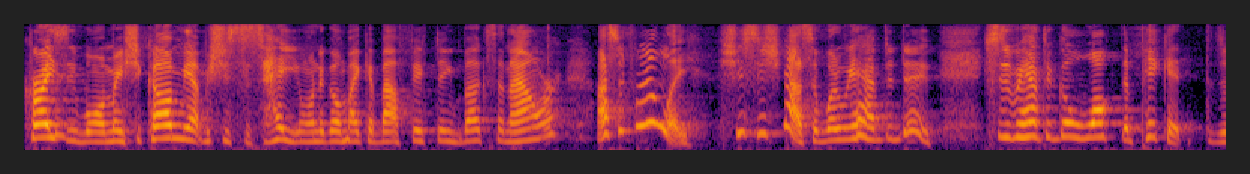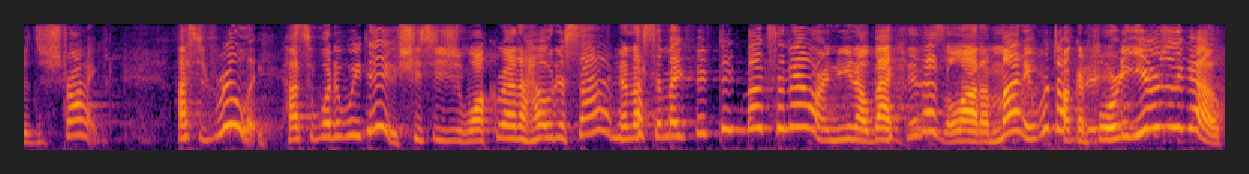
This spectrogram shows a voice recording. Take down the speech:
crazy woman, she called me up and she says, Hey, you want to go make about 15 bucks an hour? I said, Really? She says, Yeah. I said, What do we have to do? She said, We have to go walk the picket to the strike. I said, Really? I said, What do we do? She said, You just walk around and hold a sign. And I said, Make 15 bucks an hour. And you know, back then, that's a lot of money. We're talking 40 years ago.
